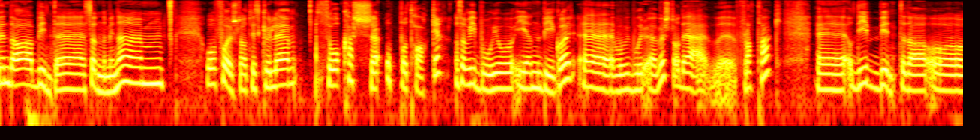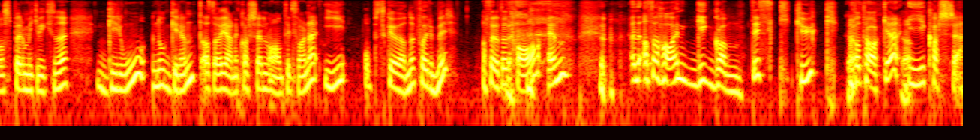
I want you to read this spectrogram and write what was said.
Men da begynte sønnene mine um, å foreslå at vi skulle så kanskje oppå taket. Altså vi bor jo i en bygård eh, hvor vi bor øverst, og det er eh, flatt tak. Eh, og de begynte da å spørre om ikke vi kunne gro noe grønt, altså gjerne kanskje eller noe annet tilsvarende, i obskøne former. Altså rett og slett ha en, en Altså ha en gigantisk kuk på taket Ja. i karse.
